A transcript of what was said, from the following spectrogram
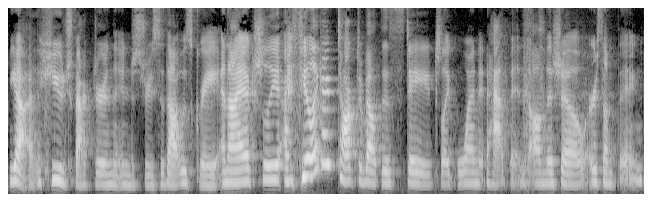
yeah, a huge factor in the industry. So that was great. And I actually I feel like I've talked about this stage like when it happened on the show or something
